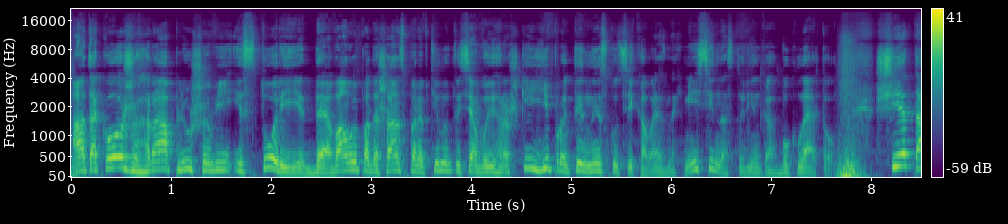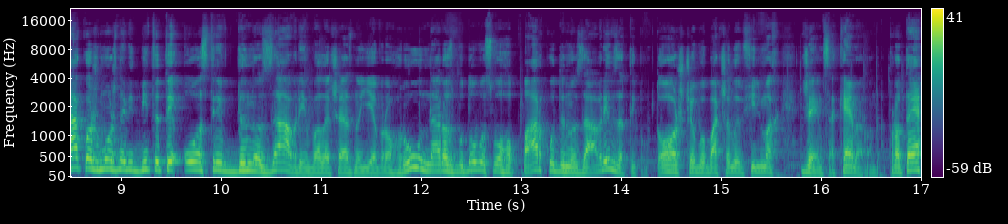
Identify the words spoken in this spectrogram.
А також гра плюшові історії, де вам випаде шанс перевтілитися в іграшки і пройти низку цікавезних місій на сторінках буклету. Ще також можна відмітити острів динозаврів, величезну єврогру на розбудову свого парку динозаврів за типом того, що ви бачили в фільмах Джеймса Кемерона. Проте,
